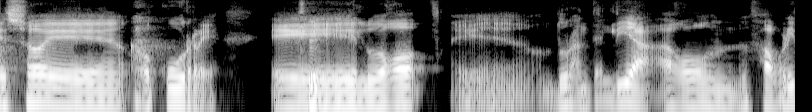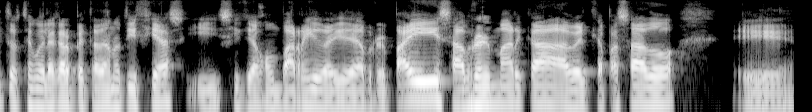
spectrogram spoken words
Eso eh, ocurre. Eh, luego, eh, durante el día hago un favoritos, tengo la carpeta de noticias y sí que hago un barrido ahí, abro el país, abro el marca, a ver qué ha pasado, eh,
